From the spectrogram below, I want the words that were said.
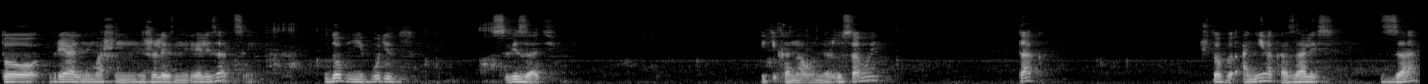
то в реальной машинной железной реализации удобнее будет связать эти каналы между собой так, чтобы они оказались за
